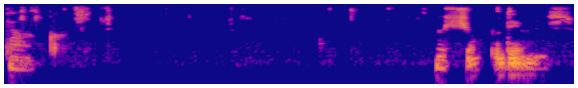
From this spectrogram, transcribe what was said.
Так. Ну що, подивимось.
